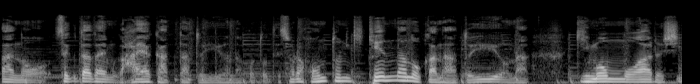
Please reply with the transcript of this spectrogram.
あの、セクタータイムが早かったというようなことで、それは本当に危険なのかなというような疑問もあるし、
